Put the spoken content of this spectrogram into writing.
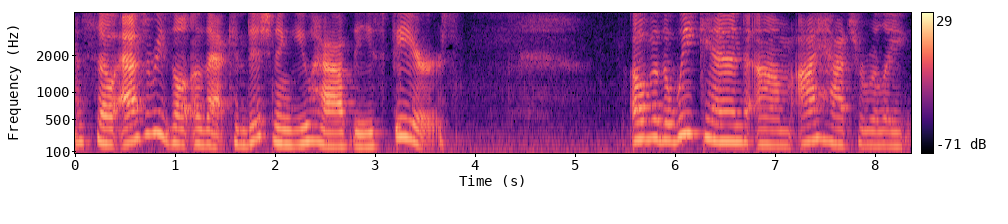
And so as a result of that conditioning, you have these fears. Over the weekend, um, I had to really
